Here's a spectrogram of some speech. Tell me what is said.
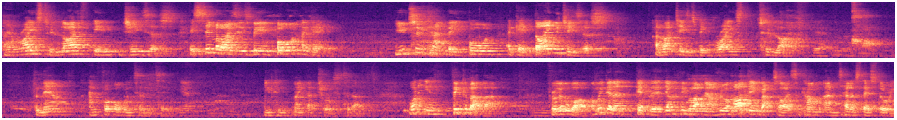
they are raised to life in Jesus. It symbolizes being born again. You too can be born again, dying with Jesus, and like Jesus, being raised to life Yeah. for now and for all eternity. You can make that choice today. Why don't you think about that for a little while? And we're going to get the young people up now who are being baptized to come and tell us their story.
